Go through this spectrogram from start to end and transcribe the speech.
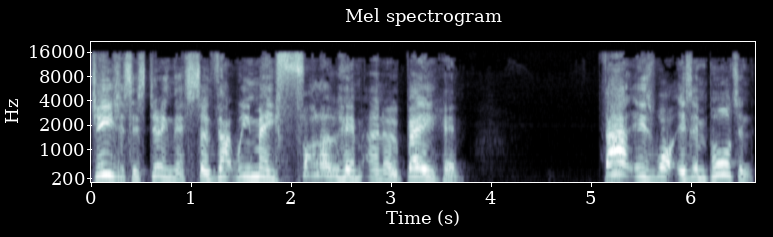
Jesus is doing this so that we may follow him and obey him. That is what is important.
